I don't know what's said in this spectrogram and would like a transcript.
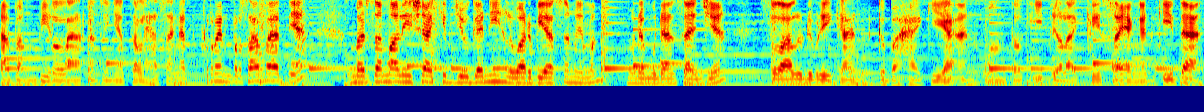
Abang Bilar tentunya terlihat sangat keren persahabat ya. Bersama Ali Syakib juga nih luar biasa memang. Mudah-mudahan saja selalu diberikan kebahagiaan untuk idola kesayangan kita.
